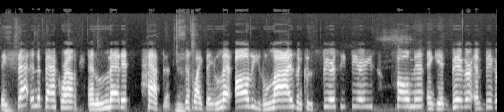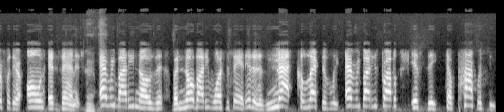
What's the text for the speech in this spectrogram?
They mm. sat in the background and let it happen. Yeah. Just like they let all these lies and conspiracy theories foment and get bigger and bigger for their own advantage. Yeah. Everybody knows it, but nobody wants to say it. It is not collectively everybody's problem. It's the hypocrisy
